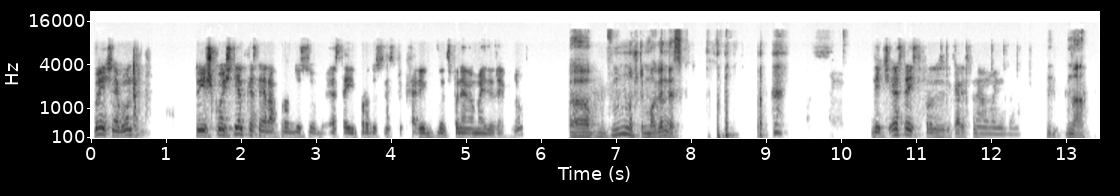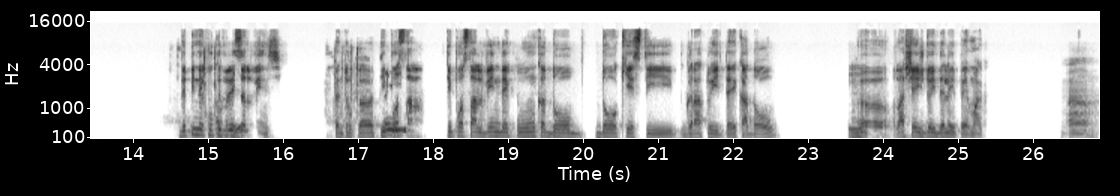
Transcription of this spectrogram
Băi, ești nebun? Tu ești conștient că ăsta era produsul, ăsta e produsul despre care îți spuneam eu mai devreme, nu? Uh, nu știu, mă gândesc. Deci ăsta este produsul de care spuneam eu mai devreme. Da. Depinde cu cât Ok. vrei să-l vinzi. Pentru că tipul Păi- ăsta, tipul ăsta îl vinde cu încă două, două chestii gratuite, cadou, Mm. uh, la 62 de lei pe EMAG. Mă,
